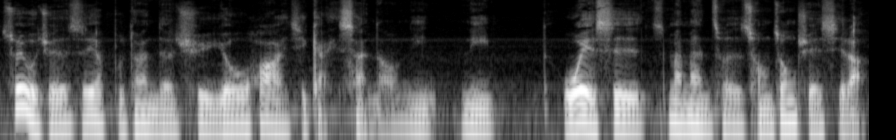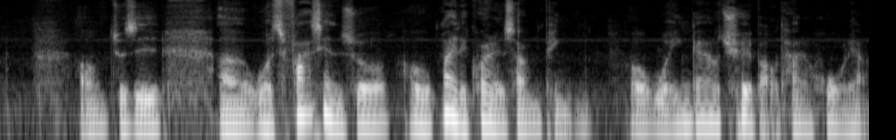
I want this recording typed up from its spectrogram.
所以我觉得是要不断的去优化以及改善哦。你你我也是慢慢从从中学习了哦，就是呃，我发现说哦，卖得快的商品。哦，我应该要确保它的货量。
